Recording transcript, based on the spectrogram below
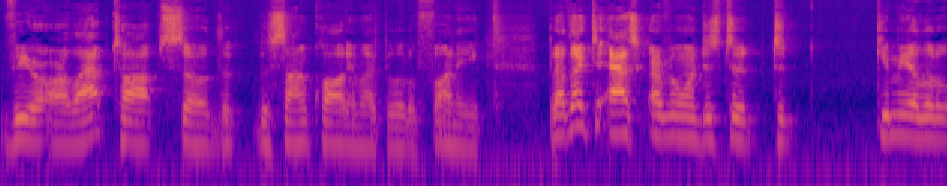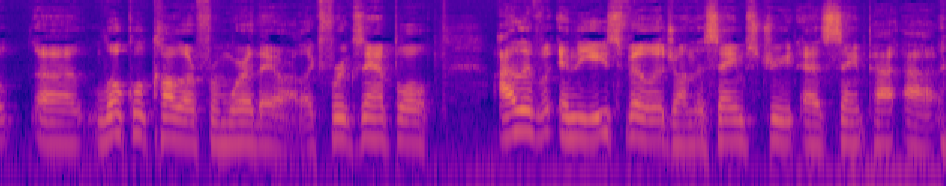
via our laptops, so the, the sound quality might be a little funny. But I'd like to ask everyone just to, to give me a little uh, local color from where they are. Like, for example, I live in the East Village on the same street as St. Pat. Uh,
